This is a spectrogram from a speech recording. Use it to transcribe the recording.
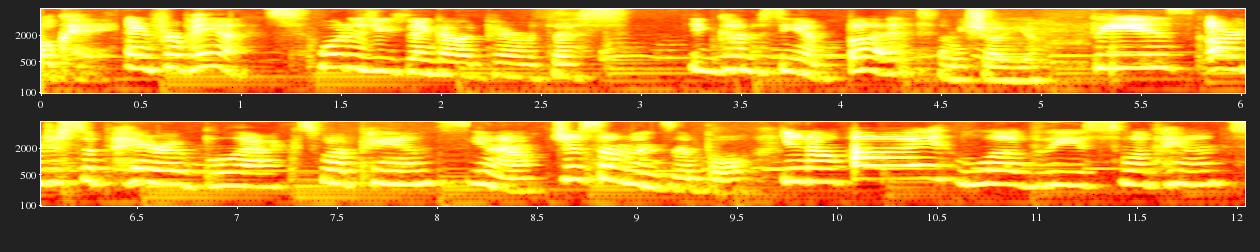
okay. And for pants, what did you think I would pair with this? You can kind of see them, but let me show you. These are just a pair of black sweatpants, you know, just something simple. You know, I love these sweatpants.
